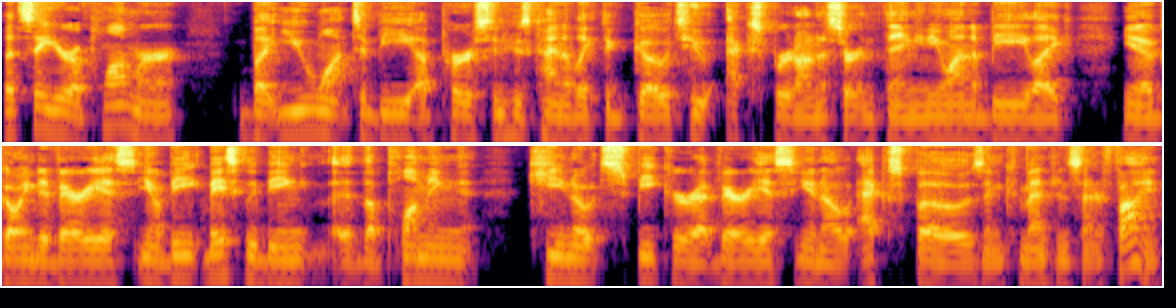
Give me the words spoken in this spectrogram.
let's say you're a plumber, but you want to be a person who's kind of like the go-to expert on a certain thing and you want to be like, you know, going to various, you know, be basically being uh, the plumbing keynote speaker at various, you know, expos and convention centers. Fine.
